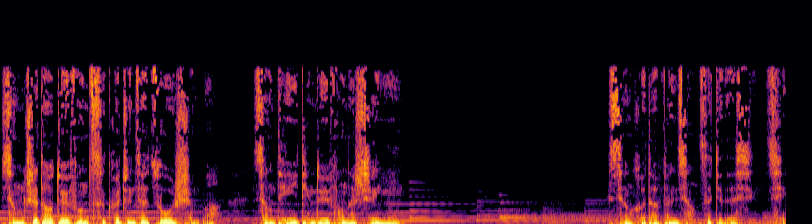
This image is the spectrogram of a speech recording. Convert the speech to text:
想知道对方此刻正在做什么，想听一听对方的声音，想和他分享自己的心情。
